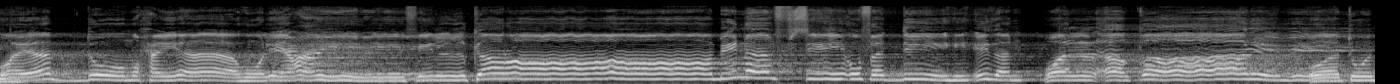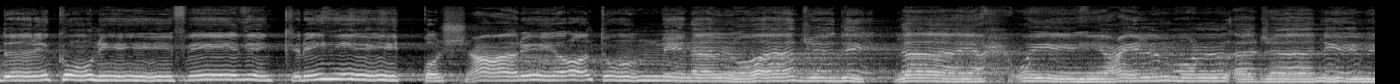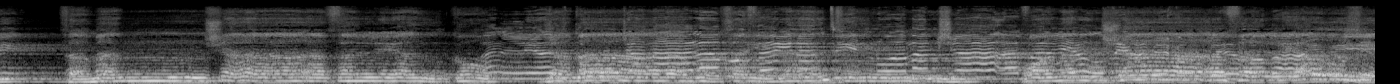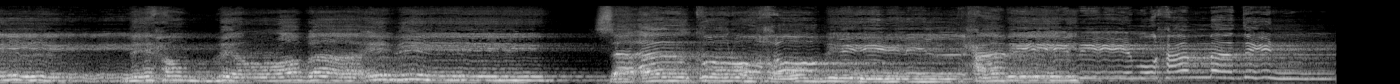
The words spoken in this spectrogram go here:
ويبدو محياه لعيني في الكرى بنفسي أفديه إذا والأقارب. وتدركني في ذكره قشعريرة من الوجد. لا يحويه علم الأجانب. فمن شاء فليذكر جمال بثينة ومن شاء فليرزي بحب الربائب. سأذكر حبي للحبيب محمد.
